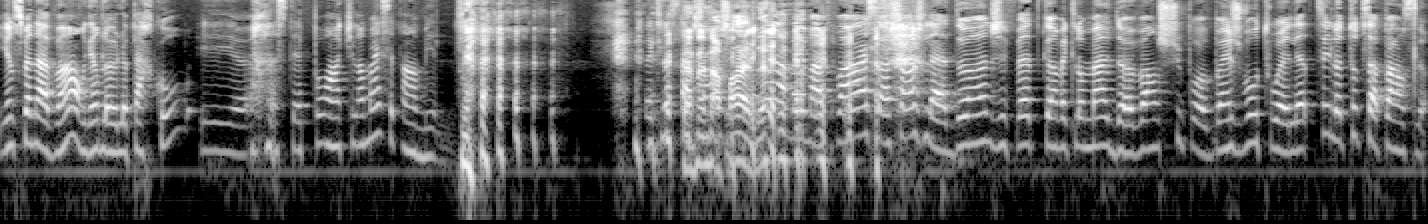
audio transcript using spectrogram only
Et une semaine avant, on regarde le, le parcours et euh, c'était pas en kilomètres, c'était en mille. Fait que là, ça La même affaire, là. la même affaire, ça change la donne. J'ai fait comme avec le mal de ventre, je suis pas bien, je vais aux toilettes. Tu sais, là, tout ça pense là.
